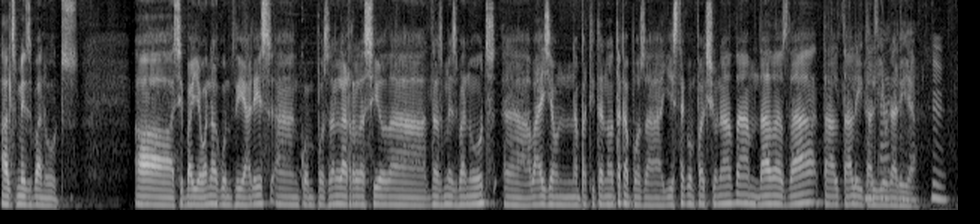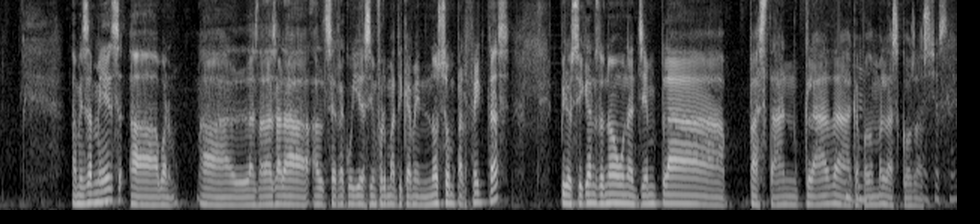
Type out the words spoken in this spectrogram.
els més venuts. Uh, si veieu en alguns diaris, uh, quan posen la relació de, dels més venuts, uh, a baix hi ha una petita nota que posa llista confeccionada amb dades de tal, tal i tal Exacte. llibreria. Mm. A més a més, uh, bueno, uh, les dades ara, al ser recollides informàticament, no són perfectes, però sí que ens dona un exemple bastant clar de cap a on van les coses. Això sí.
